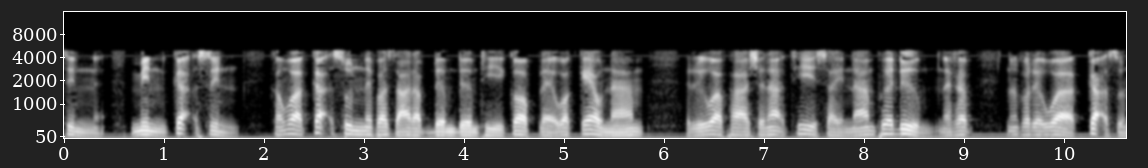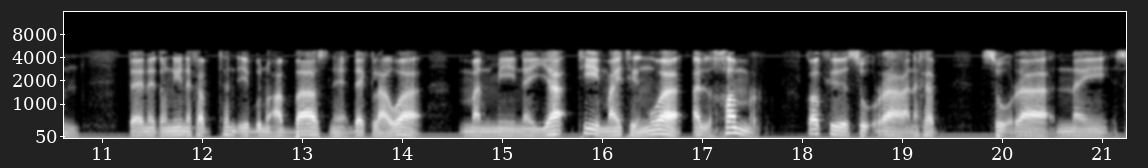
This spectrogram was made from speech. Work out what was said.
ซินมินกะซินคำว่ากะซุนในภาษาอาหรับเดิมเดิมทีก็แปลว่าแก้วน้ำ หรือว่าภาชนะที่ใส่น้ำเพื่อดื่มนะครับ นั่นเขาเรียกว่ากะสุน แต่ในตรงนี้นะครับ ท่านอิบุอับบาสเนี่ยได้กล่าวว่ามันมีนัยยะที่หมายถึงว่าอัลคัมรก็คือสุรานะครับ สุราในส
